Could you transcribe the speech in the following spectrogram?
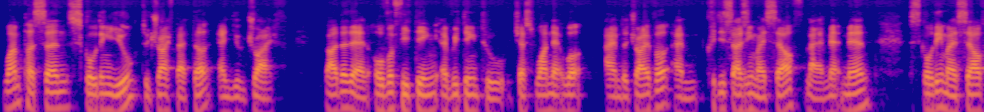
one person scolding you to drive better, and you drive, rather than overfitting everything to just one network. I'm the driver. I'm criticizing myself like a madman, scolding myself.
